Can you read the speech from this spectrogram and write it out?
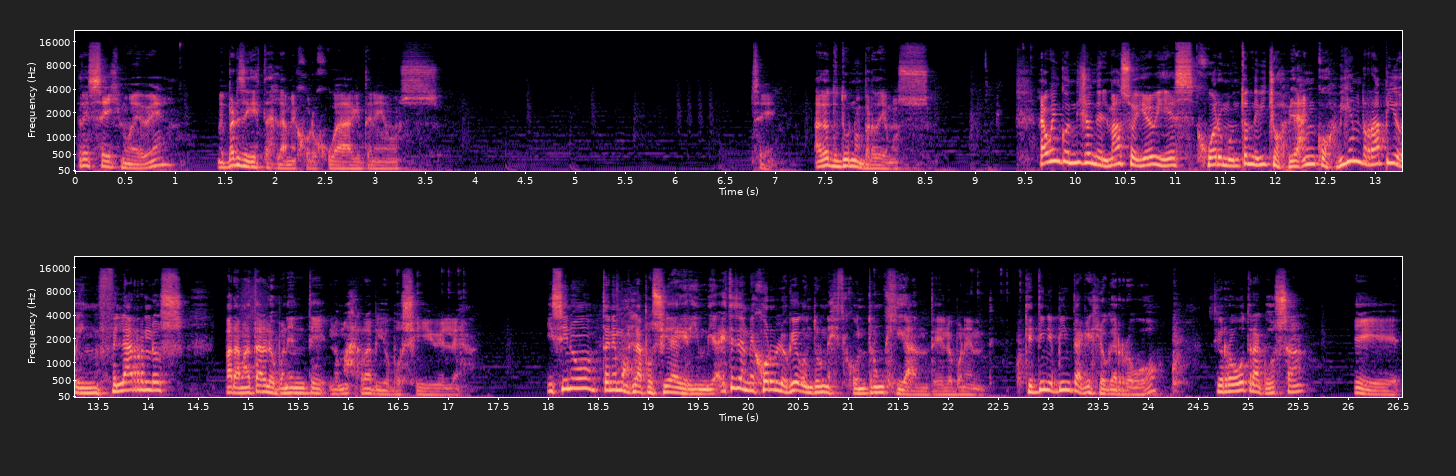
3, 6, 9. Me parece que esta es la mejor jugada que tenemos. Sí. Al otro turno perdemos. La win condition del mazo de hoy es jugar un montón de bichos blancos bien rápido e inflarlos para matar al oponente lo más rápido posible. Y si no, tenemos la posibilidad de Grindia. Este es el mejor bloqueo contra un, contra un gigante del oponente. Que tiene pinta que es lo que robó. Si robó otra cosa, eh,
